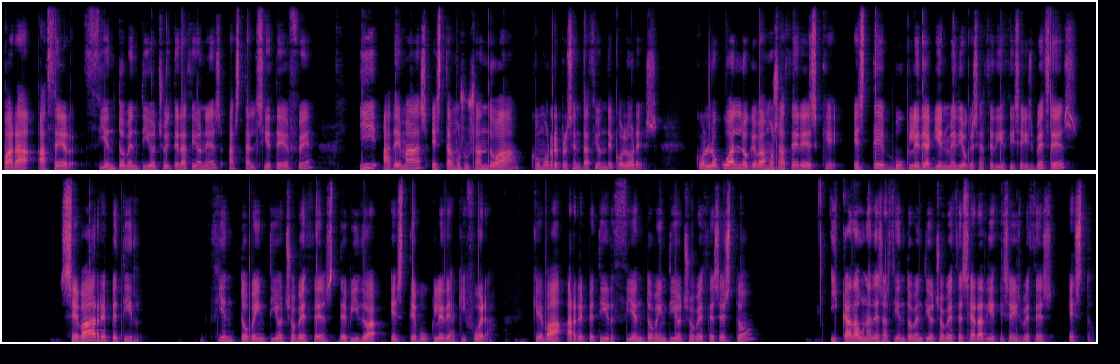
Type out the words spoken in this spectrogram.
para hacer 128 iteraciones hasta el 7F y además estamos usando A como representación de colores. Con lo cual lo que vamos a hacer es que este bucle de aquí en medio que se hace 16 veces se va a repetir 128 veces debido a este bucle de aquí fuera, que va a repetir 128 veces esto y cada una de esas 128 veces se hará 16 veces esto.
